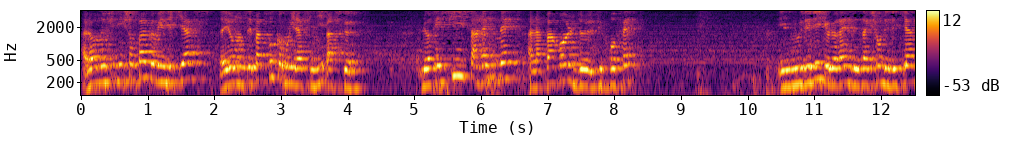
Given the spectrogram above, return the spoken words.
Alors ne finissons pas comme Ézéchias. D'ailleurs, on ne sait pas trop comment il a fini parce que le récit s'arrête net à la parole du prophète. Il nous est dit que le reste des actions d'Ézéchias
